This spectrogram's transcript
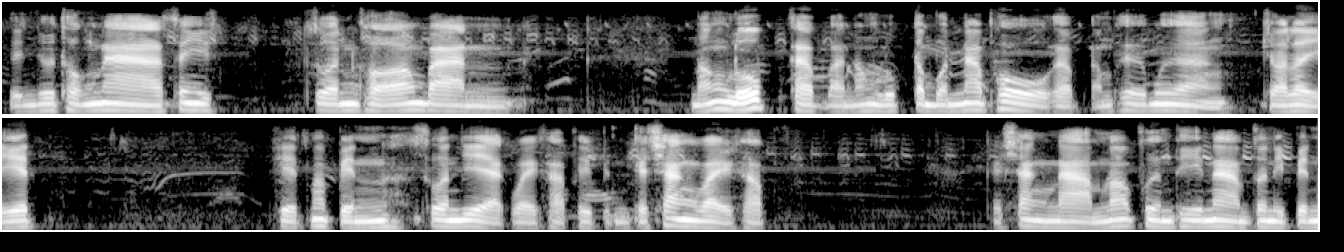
เป็นอยู่ทงหน้าในส่วนของบ้านน้องลุบครับบ้านน้องลุบตำบลหน้าโพครับอำเภอเมืองจระเอ็ดเห็ดมาเป็นส่วนแยกไว้ครับเห็ดเป็นกระช่างไว้ครับ กระช่างน้ำเนาะพื้นที่น้ำตัวนี้เป็น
